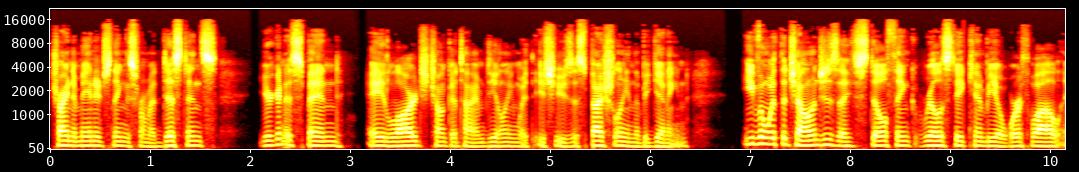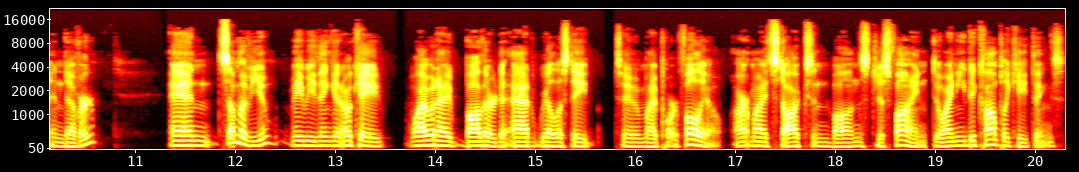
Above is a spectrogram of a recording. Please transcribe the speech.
trying to manage things from a distance. You're going to spend a large chunk of time dealing with issues, especially in the beginning. Even with the challenges, I still think real estate can be a worthwhile endeavor. And some of you may be thinking, okay, why would I bother to add real estate to my portfolio? Aren't my stocks and bonds just fine? Do I need to complicate things?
